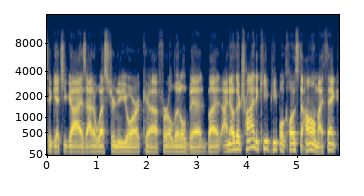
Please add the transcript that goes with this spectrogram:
to get you guys out of Western New York uh, for a little bit. But I know they're trying to keep people close to home. I think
